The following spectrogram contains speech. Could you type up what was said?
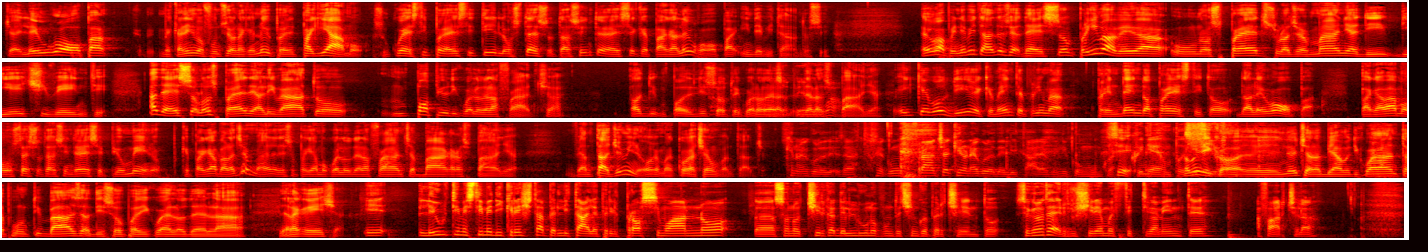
cioè l'Europa, il meccanismo funziona che noi paghiamo su questi prestiti lo stesso tasso di interesse che paga l'Europa indebitandosi. L'Europa indebitandosi adesso, prima aveva uno spread sulla Germania di 10-20, adesso lo spread è arrivato un po' più di quello della Francia, un po' di sotto di quello della, della. Spagna. Il che vuol dire che mentre prima prendendo a prestito dall'Europa pagavamo lo stesso tasso di interesse più o meno che pagava la Germania, adesso paghiamo quello della Francia barra Spagna. Vantaggio minore, ma ancora c'è un vantaggio. Che non è quello, de- esatto. Comunque Francia che non è quello dell'Italia, quindi comunque... Sì, Quindi è un come positivo. dico, eh, noi ce l'abbiamo di 40 punti base al di sopra di quello della, della Grecia. E le ultime stime di crescita per l'Italia per il prossimo anno eh, sono circa dell'1.5%. Secondo te riusciremo effettivamente a farcela?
